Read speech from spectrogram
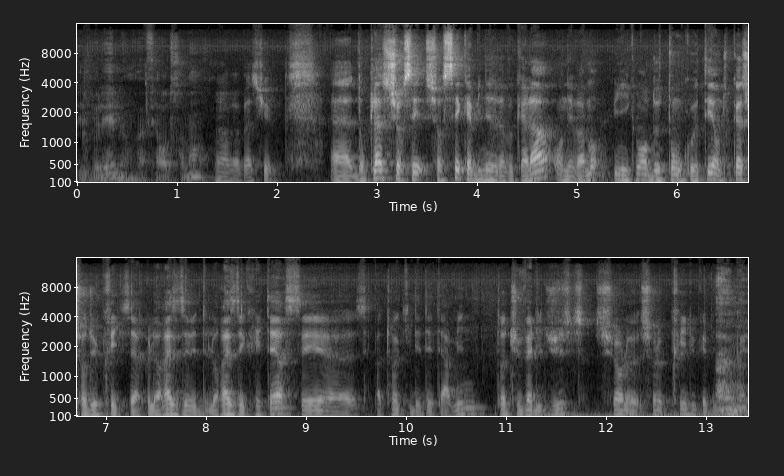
désolé, mais on va faire autrement. Ah, on va pas suivre. Euh, donc là, sur ces, sur ces cabinets d'avocats-là, on est vraiment uniquement de ton côté, en tout cas sur du prix. C'est-à-dire que le reste des, le reste des critères, c'est euh, c'est pas toi qui les détermine. Toi, tu valides juste sur le, sur le prix du cabinet. Ah, mais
